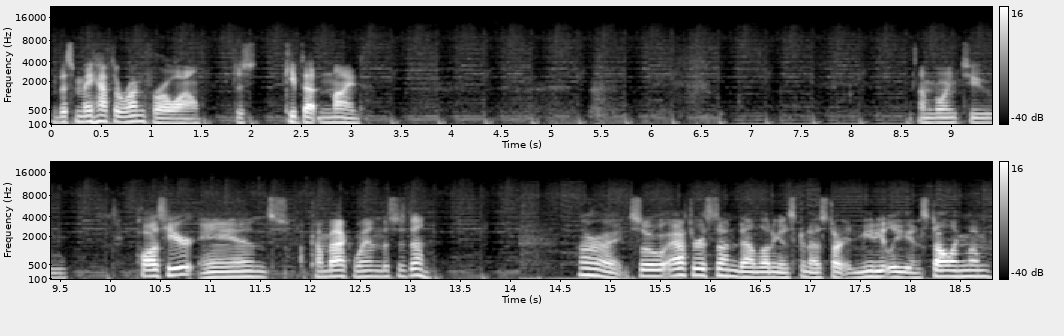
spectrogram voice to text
this may have to run for a while. Just keep that in mind. I'm going to pause here and come back when this is done. Alright, so after it's done downloading, it's going to start immediately installing them.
